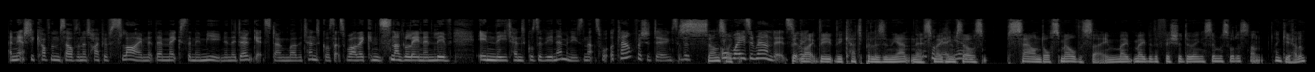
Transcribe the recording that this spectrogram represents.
and actually cover themselves in a type of slime that then makes them immune, and they don't get stung by the tentacles. That's why they can snuggle in and live in the tentacles of the anemones, and that's what the clownfish are doing. So there's Sounds all like ways around it. It's a bit really like the, the caterpillars in the ant nest making bit, yeah. themselves sound or smell the same. Maybe, maybe, the fish are doing a similar sort of stunt. Thank you, Helen.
